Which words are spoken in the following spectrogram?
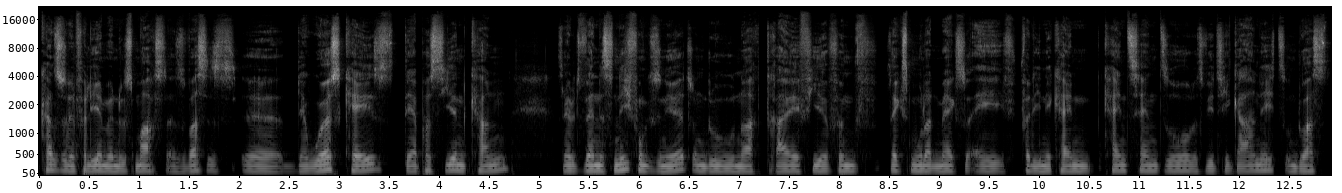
kannst du denn verlieren, wenn du es machst? Also was ist äh, der Worst Case, der passieren kann, selbst wenn es nicht funktioniert und du nach drei, vier, fünf, sechs Monaten merkst, so, ey, ich verdiene keinen kein Cent so, das wird hier gar nichts und du hast,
